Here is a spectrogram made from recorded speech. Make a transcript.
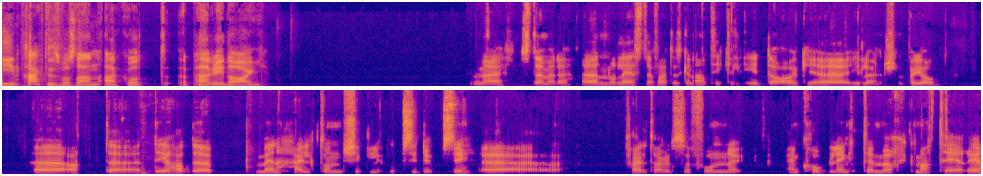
i en praktisk forstand akkurat per i dag. Nei, stemmer det. Eh, Nå leste jeg faktisk en artikkel i dag eh, i lunsjen på jobb eh, at de hadde med en helt sånn skikkelig upsi-dupsi eh, feiltagelse funnet en kobling til mørk materie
